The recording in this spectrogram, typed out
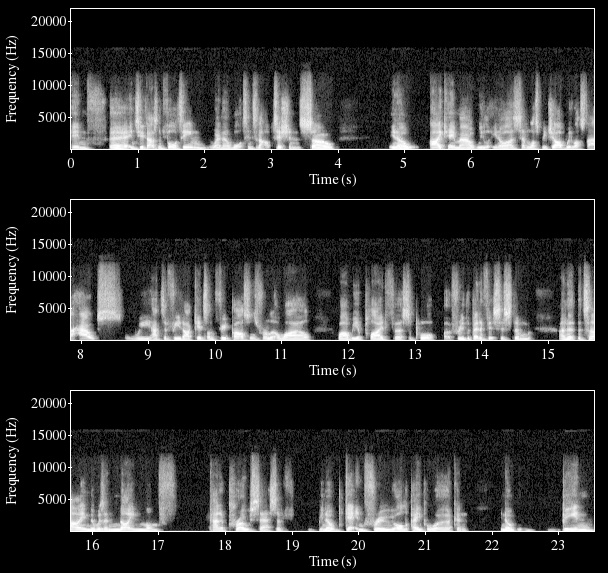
in uh, in 2014 when i walked into that optician so you know i came out we you know i said lost my job we lost our house we had to feed our kids on food parcels for a little while while we applied for support uh, through the benefit system. And at the time there was a nine month kind of process of you know getting through all the paperwork and you know being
